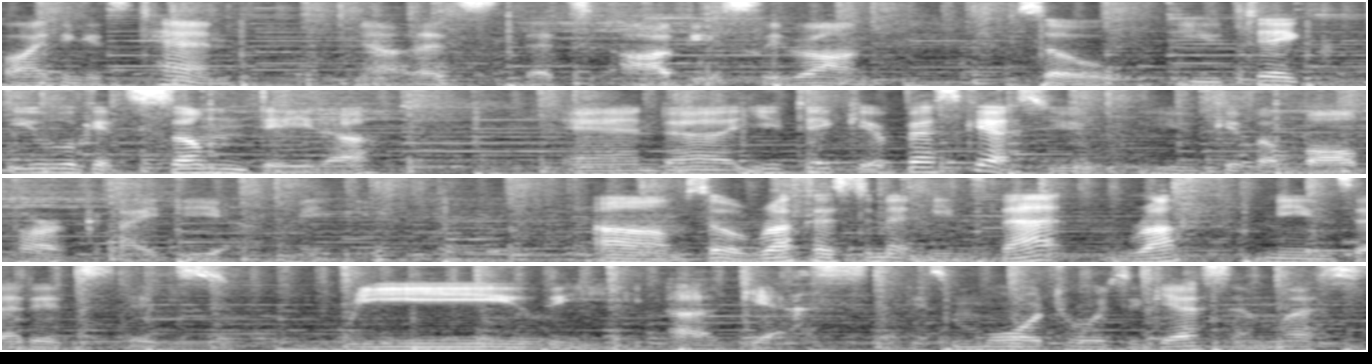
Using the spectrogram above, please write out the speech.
Oh, I think it's 10. No, that's that's obviously wrong. So you take you look at some data, and uh, you take your best guess. You you give a ballpark idea maybe. Um, so rough estimate means that. Rough means that it's it's really a guess. It's more towards a guess and less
